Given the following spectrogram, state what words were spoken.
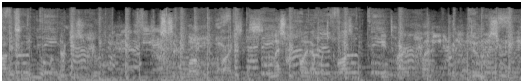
In Europe, not just Europe. This is a global crisis. Unless we find out what's causing it, the entire planet could be doomed sooner than we.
